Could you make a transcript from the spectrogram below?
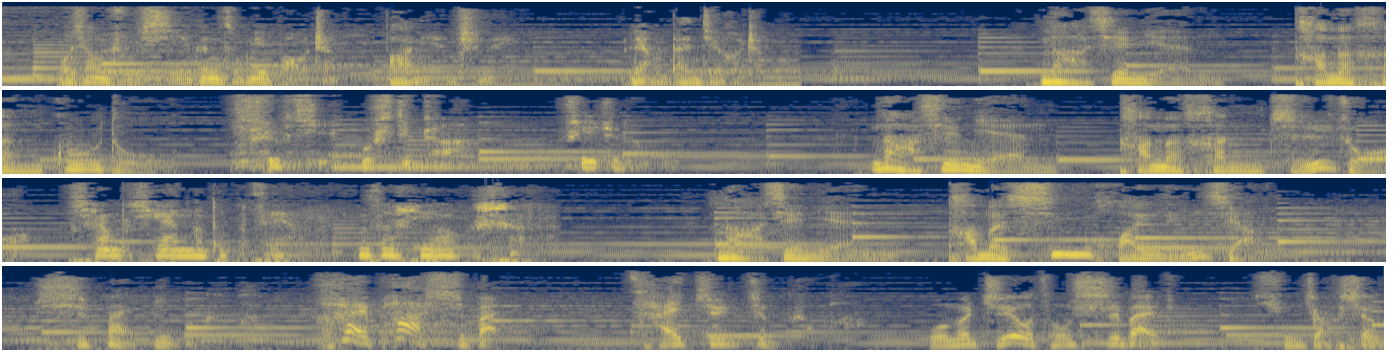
我向主席跟总理保证，八年之内，两弹结合成功。那些年，他们很孤独。对不起，我是警察，谁知道？那些年，他们很执着。钱不钱我都不在乎，我就是要个设法。那些年，他们心怀理想。失败并不可怕。害怕失败，才真正可怕。我们只有从失败中寻找胜利，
